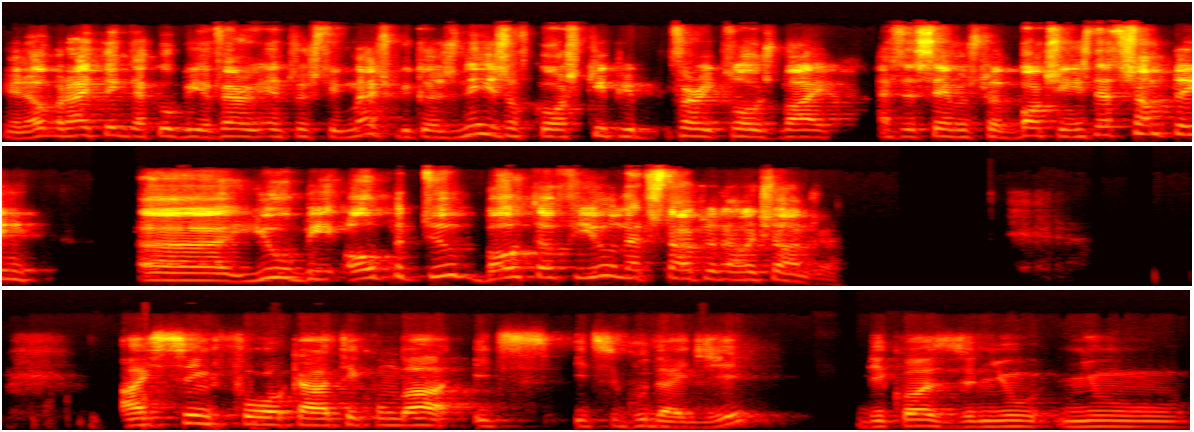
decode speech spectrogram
you know. But I think that could be a very interesting match because knees, of course, keep you very close by, as the same as with boxing. Is that something uh, you'll be open to, both of you? Let's start with Alexandra. I think for karate combat, it's it's a good idea because the new new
